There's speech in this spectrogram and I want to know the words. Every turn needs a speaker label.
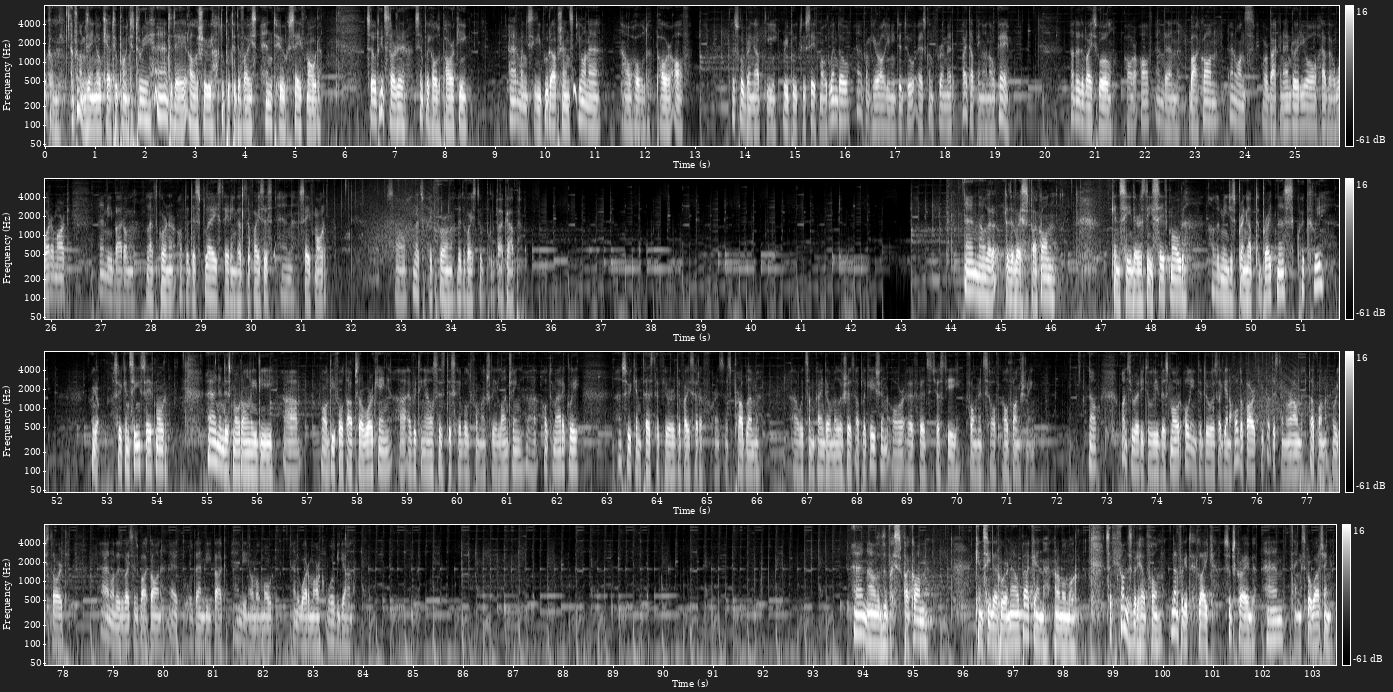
Speaker 1: Welcome, I'm from using Nokia 2.3 and today I'll show you how to put the device into safe mode. So to get started, simply hold the power key and when you see the boot options you wanna now hold power off. This will bring up the reboot to safe mode window and from here all you need to do is confirm it by tapping on OK. Now the device will power off and then back on and once we're back in Android you will have a watermark in the bottom left corner of the display stating that the device is in safe mode. So let's wait for the device to boot back up. And now that the device is back on, you can see there's the safe mode. Let me just bring up the brightness quickly. There we go. So you can see safe mode. And in this mode only the uh, well, default apps are working. Uh, everything else is disabled from actually launching uh, automatically. Uh, so you can test if your device had a, for instance, problem uh, with some kind of malicious application or if it's just the phone itself malfunctioning. Now, once you're ready to leave this mode, all you need to do is again hold the power key, but this time around tap on restart. And when the device is back on, it will then be back in the normal mode and the watermark will be gone. And now the device is back on, you can see that we're now back in normal mode. So if you found this very helpful, don't forget to like, subscribe, and thanks for watching.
